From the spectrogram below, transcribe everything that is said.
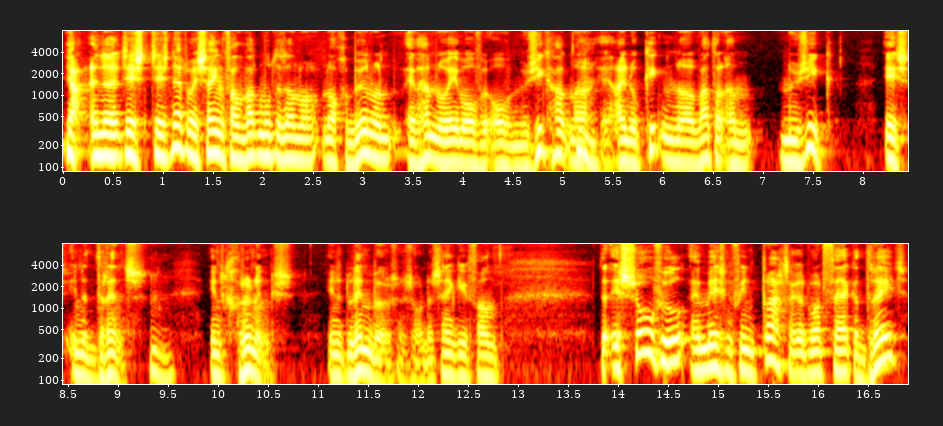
Ja, en eh, het, is, het is net wat je zegt van wat moet er dan nog, nog gebeuren. Want we hebben het nog even over, over muziek gehad. Maar als je nou kijkt naar wat er aan muziek is in het Drents. In het Grunnings. In het Limburgs en zo. Dan denk je van... Er is zoveel en mensen vinden het prachtig. Het wordt vaak gedreed.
